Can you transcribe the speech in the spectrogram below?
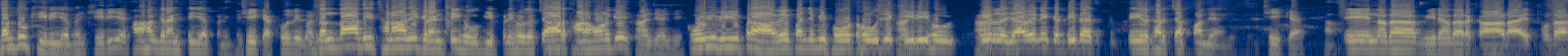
ਦੰਦੂ ਖੀਰੀ ਹੈ ਬਈ। ਖੀਰੀ ਹੈ ਹਾਂ ਹਾਂ ਗਾਰੰਟੀ ਹੈ ਆਪਣੀ ਬਈ। ਠੀਕ ਹੈ ਖੋਲੀ ਮਾੜੀ। ਦੰਦਾਂ ਦੀ ਥਣਾ ਦੀ ਗਾਰੰਟੀ ਹੋਊਗੀ ਆਪਣੀ ਹੋ ਚਾਰ ਥਣ ਹੋਣਗੇ। ਹਾਂਜੀ ਹਾਂਜੀ। ਕੋਈ ਵੀ ਭਰਾ ਆਵੇ ਪੰਜਵੀਂ ਫੋਟ ਹੋਊ ਜੇ ਖੀਰੀ ਹੋਊ ਫਿਰ ਲਿਜਾਵੇ ਨਹੀਂ ਗੱਡੀ ਦਾ ਤੇਲ ਖਰਚਾ ਆਪਾਂ ਦੇਾਂਗੇ ਠੀਕ ਹਾਂ। ਇਹ ਇਹਨਾਂ ਦਾ ਵੀਰਾਂ ਦਾ ਰਿਕਾਰਡ ਆ ਇੱਥੋਂ ਦਾ।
